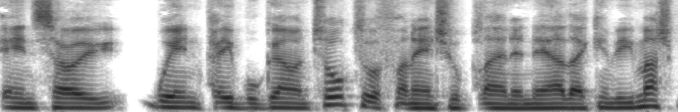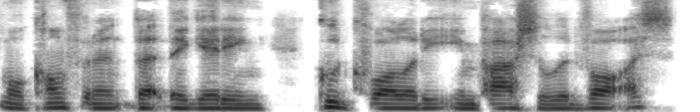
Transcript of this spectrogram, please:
And so when people go and talk to a financial planner now, they can be much more confident that they're getting good quality, impartial advice.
